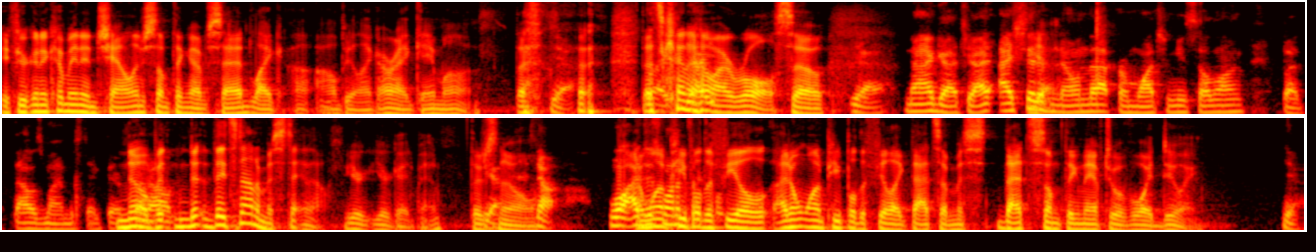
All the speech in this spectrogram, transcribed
if you're going to come in and challenge something I've said, like I'll be like, all right, game on. That's Yeah. that's Right. kind of Yeah. how I roll. So Yeah, no, I got you. I, I should have Yeah. known that from watching you so long, but that was my mistake there. no, but um, n- it's not a mistake. No, you're you're good, man. There's Yeah. no. No. Well, I just want people to to- feel. I don't want people to feel like that's a mis- that's something they have to avoid doing. Yeah.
